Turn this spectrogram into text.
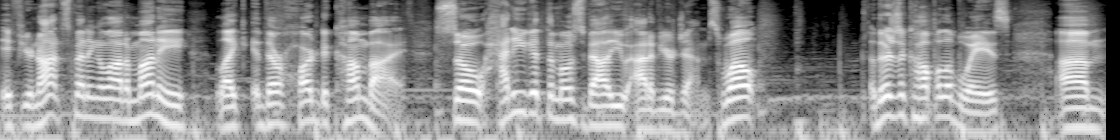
if you're not spending a lot of money like they're hard to come by. So how do you get the most value out of your gems? Well there's a couple of ways. Um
